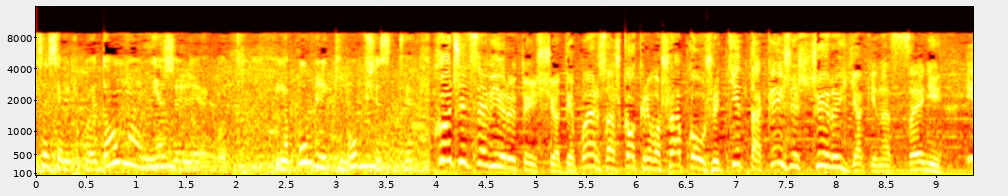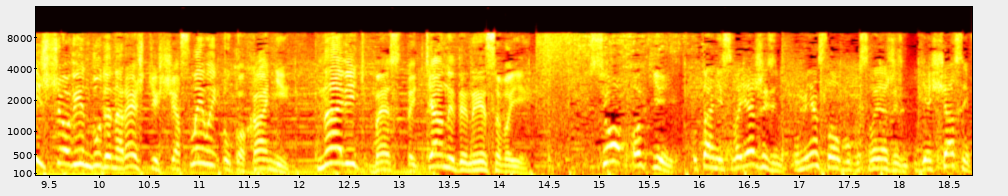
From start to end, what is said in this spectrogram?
он совсем другой дома, нежели вот на публике, в обществе. Хочеться вірити, що тепер Сашко Кривошапко у житті такий же щирий, як і на сцені, і що він буде нарешті щасливий у коханні, навіть без Тетяни Денисової. Все окей. У Тани своя жизнь, у меня, слава богу, своя жизнь. Я счастлив.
